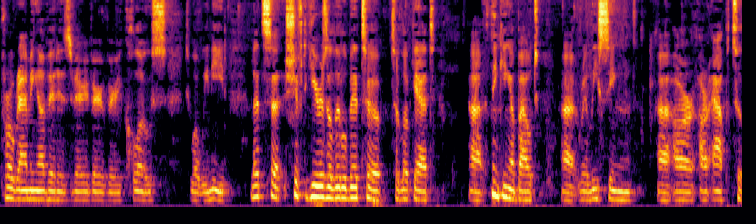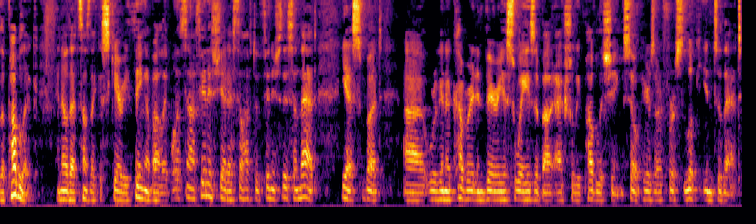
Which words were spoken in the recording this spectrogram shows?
programming of it is very very very close to what we need. Let's uh, shift gears a little bit to to look at uh, thinking about uh, releasing uh, our, our app to the public. I know that sounds like a scary thing about like, well, it's not finished yet. I still have to finish this and that. Yes, but uh, we're going to cover it in various ways about actually publishing. So here's our first look into that.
